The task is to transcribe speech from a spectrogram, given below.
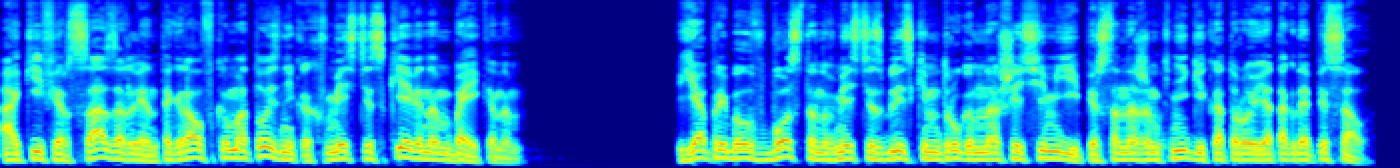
а Кифер Сазерленд играл в коматозниках вместе с Кевином Бейконом. Я прибыл в Бостон вместе с близким другом нашей семьи, персонажем книги, которую я тогда писал.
